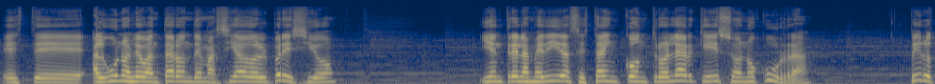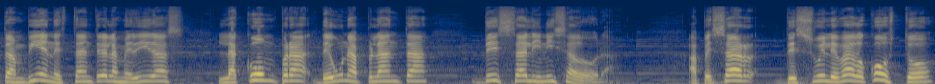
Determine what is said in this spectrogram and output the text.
este, algunos levantaron demasiado el precio y entre las medidas está en controlar que eso no ocurra, pero también está entre las medidas la compra de una planta desalinizadora. A pesar de su elevado costo,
